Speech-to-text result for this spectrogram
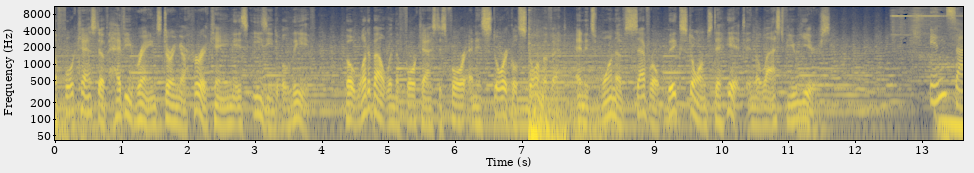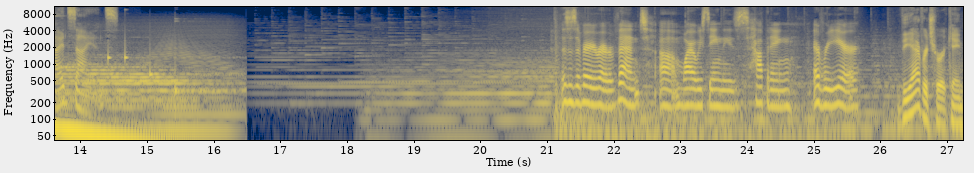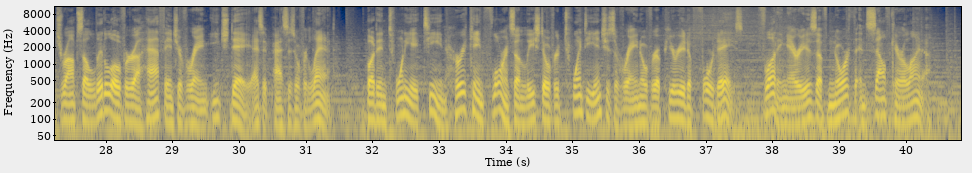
A forecast of heavy rains during a hurricane is easy to believe. But what about when the forecast is for an historical storm event and it's one of several big storms to hit in the last few years? Inside Science. This is a very rare event. Um, why are we seeing these happening every year? The average hurricane drops a little over a half inch of rain each day as it passes over land. But in 2018, Hurricane Florence unleashed over 20 inches of rain over a period of four days, flooding areas of North and South Carolina.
